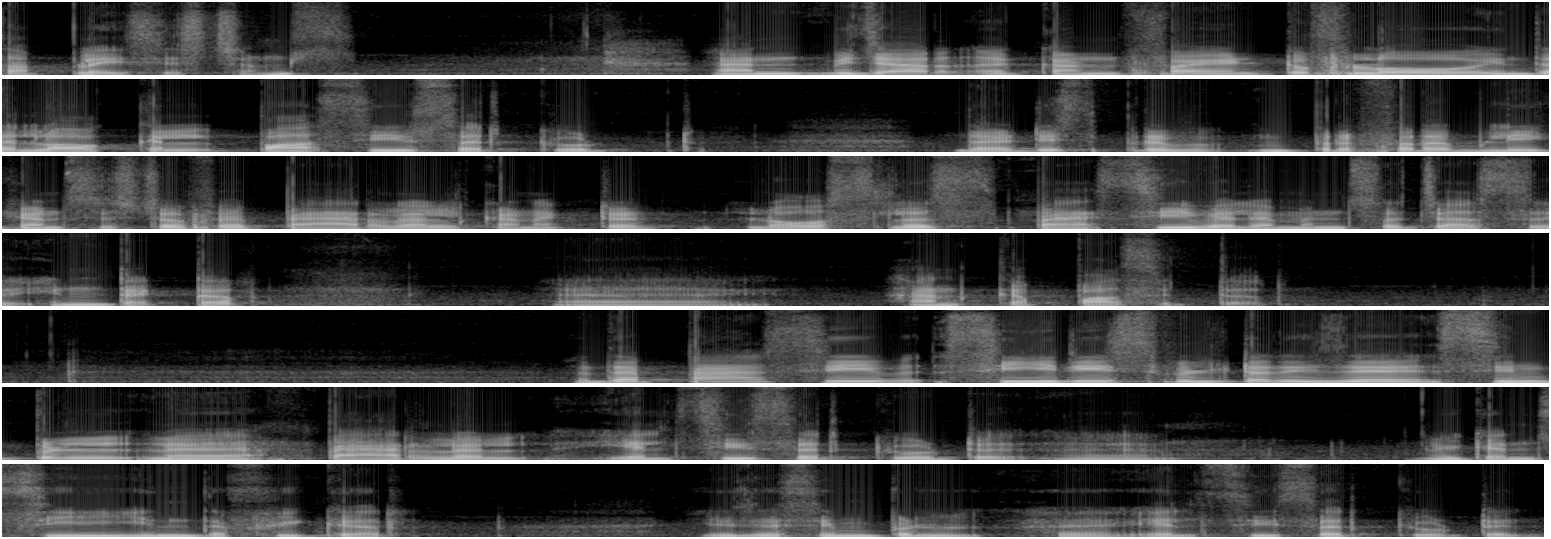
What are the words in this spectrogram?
supply systems and which are uh, confined to flow in the local passive circuit that is pre preferably consist of a parallel connected lossless passive element such as inductor uh, and capacitor The passive series filter is a simple uh, parallel LC circuit. Uh, you can see in the figure is a simple uh, LC circuit.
